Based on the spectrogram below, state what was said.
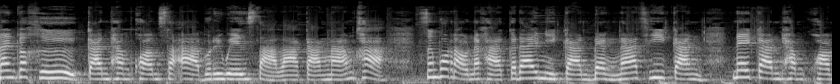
นั่นก็คือการทำความสะอาดบริเวณศาลากลางน้ำค่ะ ซึ่งพวกเรานะคะก็ได้มีการแบ่งหน้าที่กันในการทำความ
